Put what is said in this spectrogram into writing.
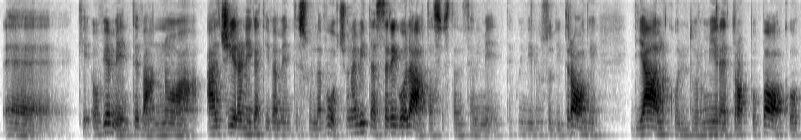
eh, che ovviamente vanno a agire negativamente sulla voce, una vita sregolata sostanzialmente, quindi l'uso di droghe, di alcol, dormire troppo poco,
